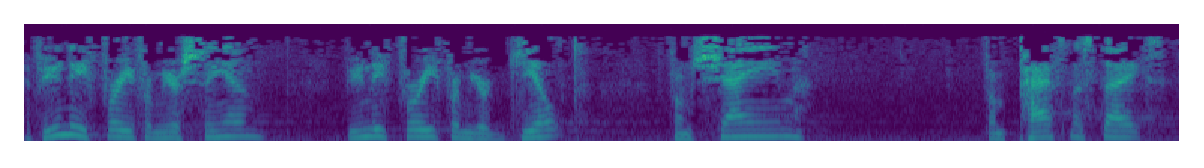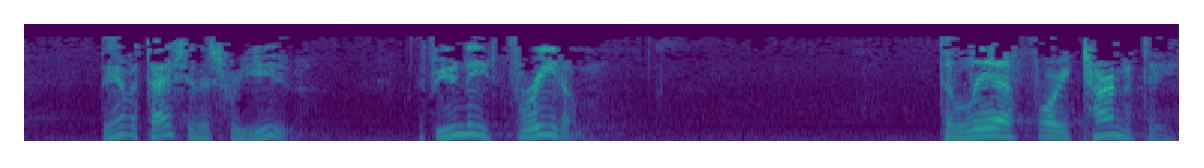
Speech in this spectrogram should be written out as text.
If you need free from your sin, if you need free from your guilt, from shame, from past mistakes, the invitation is for you. If you need freedom to live for eternity,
